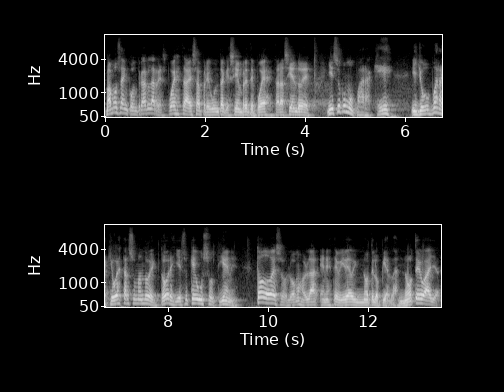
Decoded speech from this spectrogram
Vamos a encontrar la respuesta a esa pregunta que siempre te puedes estar haciendo de ¿y eso como para qué? ¿Y yo para qué voy a estar sumando vectores? ¿Y eso qué uso tiene? Todo eso lo vamos a hablar en este video y no te lo pierdas. No te vayas.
